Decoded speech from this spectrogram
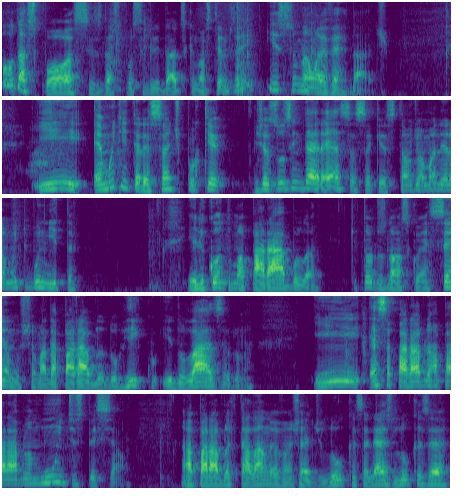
ou das posses, das possibilidades que nós temos. Isso não é verdade. E é muito interessante porque Jesus endereça essa questão de uma maneira muito bonita. Ele conta uma parábola que todos nós conhecemos, chamada parábola do rico e do Lázaro. Né? E essa parábola é uma parábola muito especial. É uma parábola que está lá no Evangelho de Lucas. Aliás, Lucas é,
